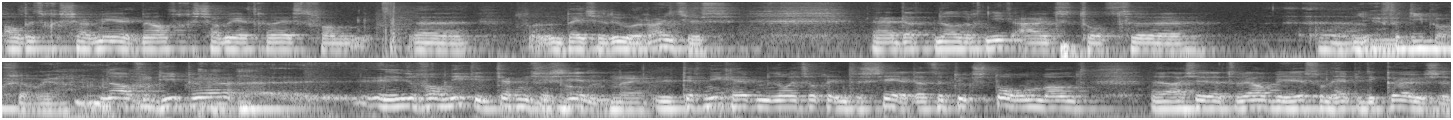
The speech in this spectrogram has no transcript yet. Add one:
altijd gecharmeerd, ik ben altijd gecharmeerd geweest van, van een beetje ruwe randjes. Dat nodigt niet uit tot... Je verdiepen of zo, ja. nou, verdiepen. In ieder geval niet in technische zin. nee. De techniek heeft me nooit zo geïnteresseerd. Dat is natuurlijk stom, want eh, als je het wel beheerst, dan heb je de keuze.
